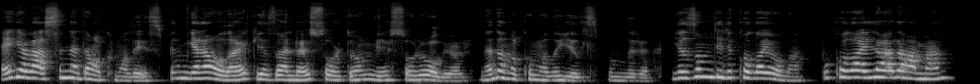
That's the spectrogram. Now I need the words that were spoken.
H.G. Wells'i neden okumalıyız? Benim genel olarak yazarlara sorduğum bir soru oluyor. Neden okumalıyız bunları? Yazım dili kolay olan. Bu kolaylığa rağmen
